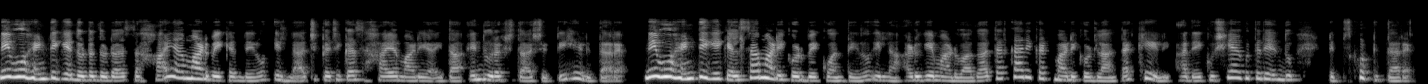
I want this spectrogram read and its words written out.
ನೀವು ಹೆಂಡತಿಗೆ ದೊಡ್ಡ ದೊಡ್ಡ ಸಹಾಯ ಮಾಡಬೇಕೆಂದೇನು ಇಲ್ಲ. ಚಿಕ್ಕ ಚಿಕ್ಕ ಸಹಾಯ ಮಾಡಿ ಆಯ್ತಾ ಎಂದು ರಕ್ಷಿತಾ ಶೆಟ್ಟಿ ಹೇಳಿದ್ದಾರೆ. ನೀವು ಹೆಂಡತಿಗೆ ಕೆಲಸ ಮಾಡಿ ಕೊಡ್ಬೇಕು ಅಂತೇನು ಇಲ್ಲ. ಅಡುಗೆ ಮಾಡುವಾಗ ತರಕಾರಿ ಕಟ್ ಮಾಡಿ ಕೊಡ್ಲಾ ಅಂತ ಕೇಳಿ. ಅದೇ ಖುಷಿಯಾಗುತ್ತದೆ ಎಂದು ಟಿಪ್ಸ್ ಕೊಟ್ಟಿದ್ದಾರೆ.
